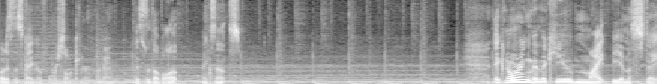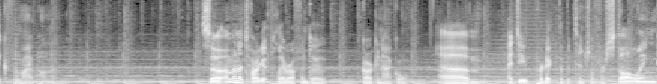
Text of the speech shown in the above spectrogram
What does this guy go for? Salt Cure. Okay. It's the double up. Makes sense. Ignoring Mimikyu might be a mistake for my opponent. So I'm going to target Play Rough into Garganacl. Um, I do predict the potential for stalling.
